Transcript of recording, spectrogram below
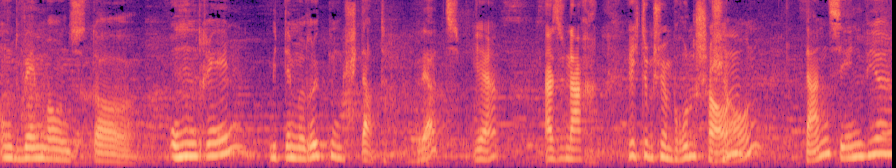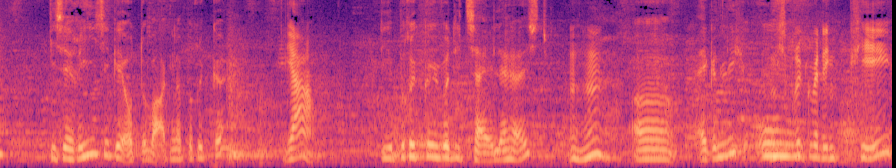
Und wenn wir uns da umdrehen, mit dem Rücken stadtwärts Ja? Also nach Richtung Schönbrunn schauen. schauen, dann sehen wir diese riesige Otto-Wagner-Brücke. Ja, Die Brücke über die Zeile heißt. Äh, eigentlich. nicht Und, Brücke über den Quai,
